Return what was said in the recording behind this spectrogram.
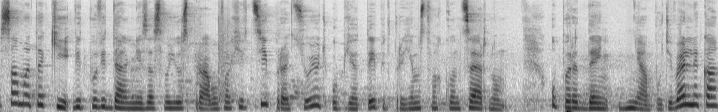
Саме такі відповідальні за свою справу фахівці працюють у п'яти підприємствах концерну. У переддень дня будівельника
